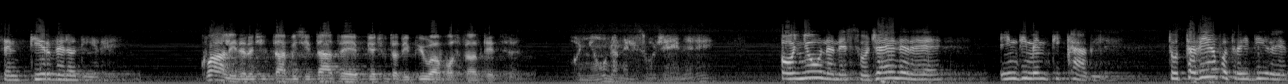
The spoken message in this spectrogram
sentirvelo dire. Quali delle città visitate è piaciuta di più a Vostra Altezza? Ognuna nel suo genere. Ognuna nel suo genere è indimenticabile. Tuttavia potrei dire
